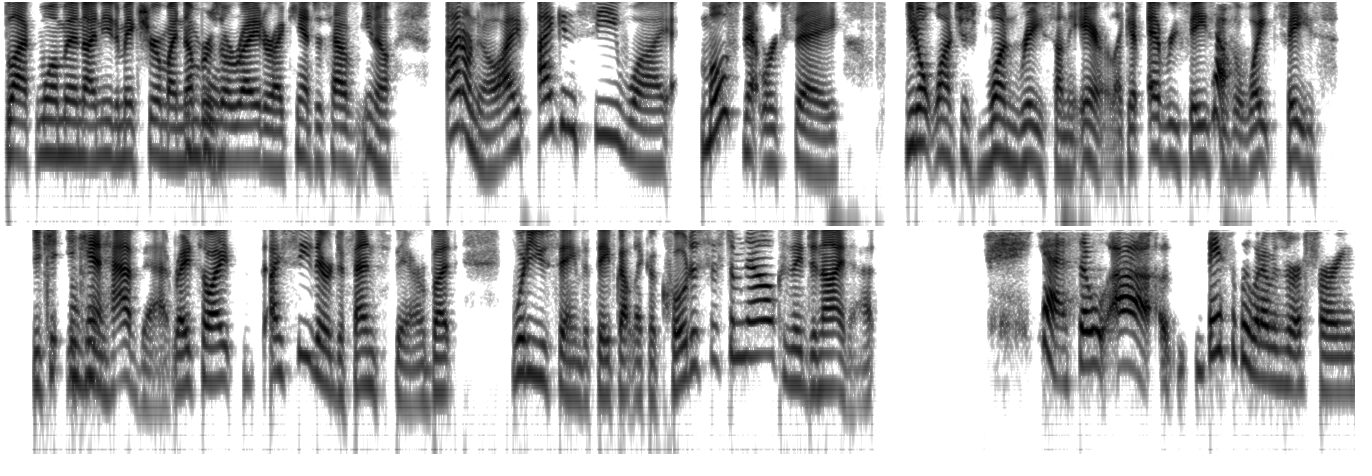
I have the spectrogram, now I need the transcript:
black woman? I need to make sure my numbers mm-hmm. are right, or I can't just have you know. I don't know. I I can see why most networks say you don't want just one race on the air. Like if every face yeah. is a white face, you can't, you mm-hmm. can't have that, right? So I I see their defense there, but what are you saying that they've got like a quota system now because they deny that? Yeah. So uh, basically, what I was referring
